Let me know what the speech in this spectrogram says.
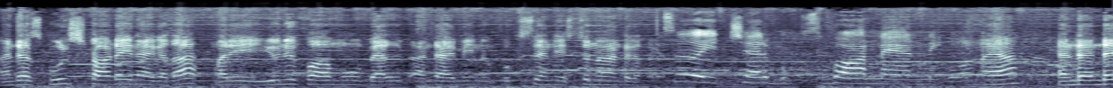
అంటే స్కూల్స్ స్టార్ట్ అయినాయి కదా మరి యూనిఫామ్ బెల్ట్ అంటే ఐ మీన్ బుక్స్ అని ఇస్తున్నారంట కదా? ఇచ్చారు బుక్స్ బాగున్నాయి అన్ని. బాగున్నాయా? అంటే అంటే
